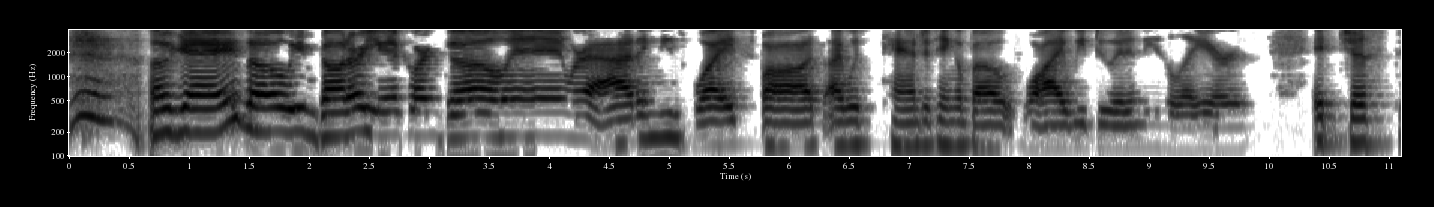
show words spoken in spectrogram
Okay, so we've got our unicorn going. We're adding these white spots. I was tangenting about why we do it in these layers. It just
